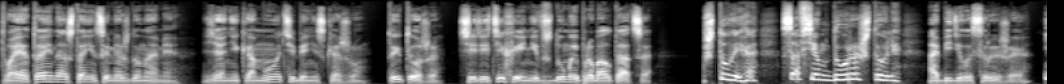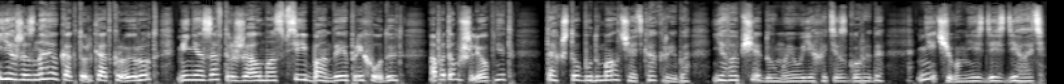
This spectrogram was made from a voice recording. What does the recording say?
Твоя тайна останется между нами. Я никому о тебе не скажу. Ты тоже. Сиди тихо и не вздумай проболтаться». «Что я, совсем дура, что ли?» — обиделась рыжая. «Я же знаю, как только открою рот, меня завтра же алмаз всей банды оприходуют, а потом шлепнет, так что буду молчать, как рыба. Я вообще думаю уехать из города. Нечего мне здесь делать».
